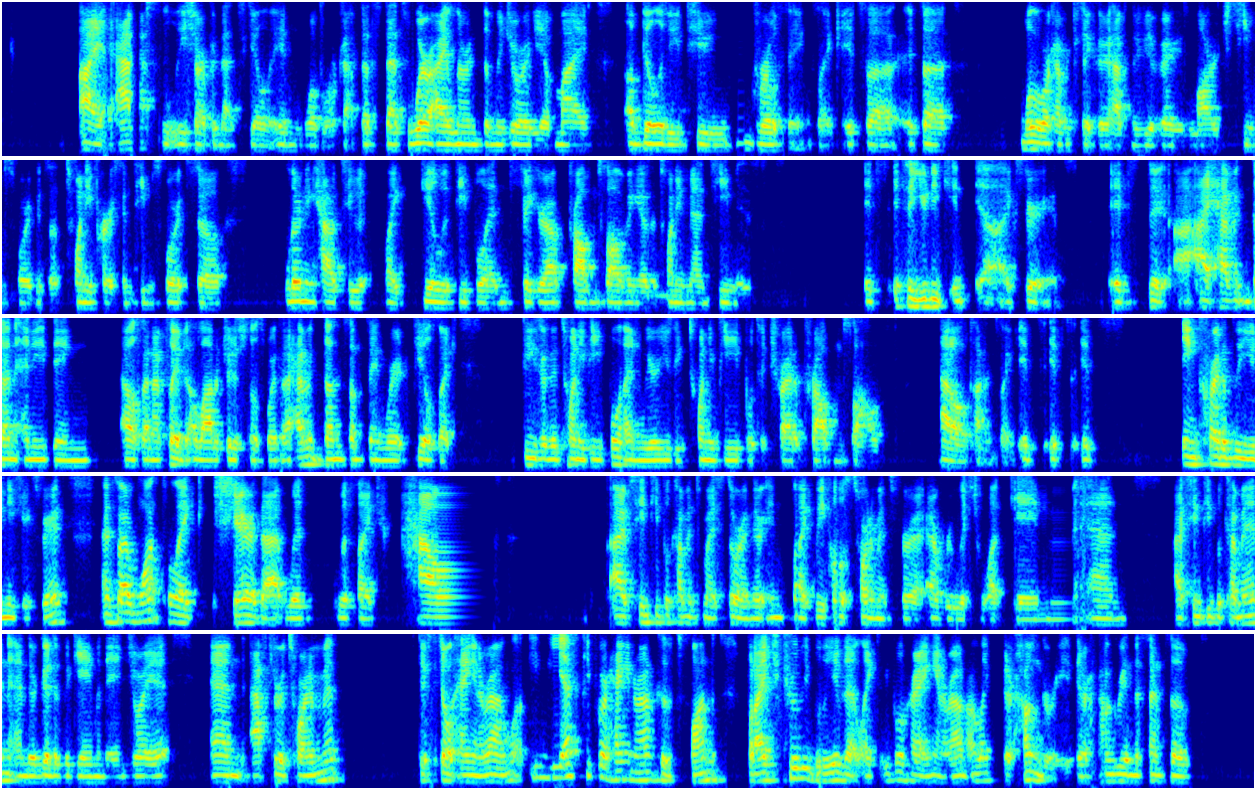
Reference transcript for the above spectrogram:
I absolutely sharpened that skill in World of Warcraft. That's that's where I learned the majority of my ability to grow things. Like it's a it's a World of Warcraft in particular happens to be a very large team sport. It's a 20 person team sport. So learning how to like deal with people and figure out problem solving as a 20 man team is it's it's a unique uh, experience. It's the I haven't done anything else, and I've played a lot of traditional sports. I haven't done something where it feels like these are the 20 people, and we're using 20 people to try to problem solve at all times. Like it's it's it's incredibly unique experience and so i want to like share that with with like how i've seen people come into my store and they're in like we host tournaments for every which what game and i've seen people come in and they're good at the game and they enjoy it and after a tournament they're still hanging around well yes people are hanging around because it's fun but i truly believe that like people who are hanging around are like they're hungry they're hungry in the sense of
